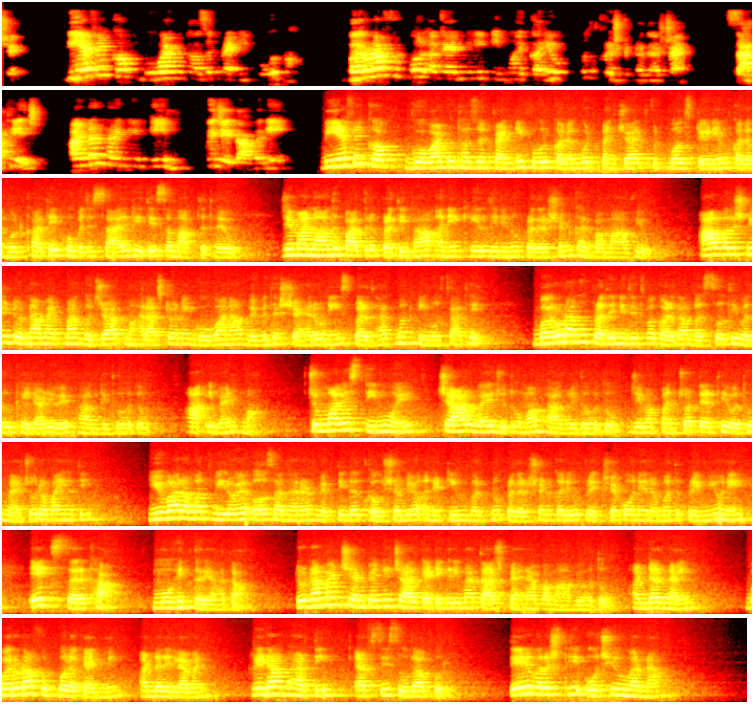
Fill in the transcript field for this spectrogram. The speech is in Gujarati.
છે. બીએફએ કપ ગોવા 2024 માં બરોડા ફૂટબોલ એકેડમીની ટીમોએ કર્યું ઉત્કૃષ્ટ પ્રદર્શન. સાથે જ અંડર 19 ટીમ વિજેતા બની. BFA cup Goa two thousand twenty four Calangute panchayat football stadium Calangute ખાતે ખૂબ જ સારી રીતે સમાપ્ત થયો, જેમાં નોંધપાત્ર પ્રતિભા અને ખેલદીલીનું પ્રદર્શન કરવામાં આવ્યું. આ વર્ષની ટુર્નામેન્ટમાં ગુજરાત, મહારાષ્ટ્ર અને ગોવાના વિવિધ શહેરોની સ્પર્ધાત્મક ટીમો સાથે બરોડાનું પ્રતિનિધિત્વ કરતા બસોથી વધુ ખેલાડીઓએ ભાગ લીધો હતો. આ ઇવેન્ટમાં ચુમ્માલીસ ટીમોએ ચાર વય જૂથોમાં ભાગ લીધો હતો, જેમાં પંચોતેરથી વધુ મેચો રમાઈ હતી. યુવા રમતવીરોએ અસાધારણ વ્યક્તિગત કૌશલ્ય અને ટીમ વર્કનું પ્રદર્શન કર્યું. પ્રેક્ષકો અને રમત પ્રેમીઓને એક સરખા મોહિત કર્યા હતા. ટુર્નામેન્ટ ચેમ્પિયનની ચાર કેટેગરીમાં તાજ પહેરાવવામાં આવ્યો હતો. Under nine Baroda football academy. Under eleven Krida Bharati FC Solapur તેર વર્ષથી ઓછી ઉંમરના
